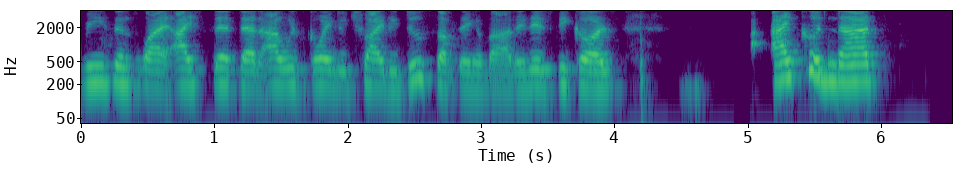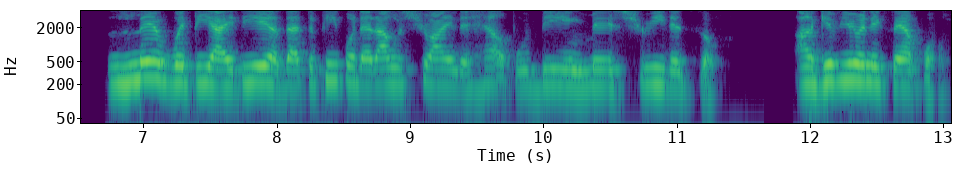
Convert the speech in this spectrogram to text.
reasons why I said that I was going to try to do something about it is because I could not live with the idea that the people that I was trying to help were being mistreated so I'll give you an example.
